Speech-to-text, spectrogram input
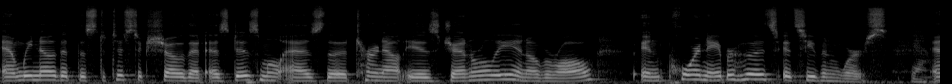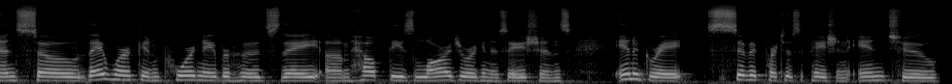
And we know that the statistics show that as dismal as the turnout is generally and overall, in poor neighborhoods, it's even worse. Yeah. And so they work in poor neighborhoods. They um, help these large organizations integrate civic participation into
